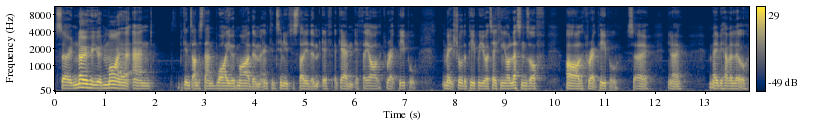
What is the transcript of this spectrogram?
So know who you admire and begin to understand why you admire them and continue to study them if again if they are the correct people. Make sure the people you are taking your lessons off are the correct people. So, you know, maybe have a little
